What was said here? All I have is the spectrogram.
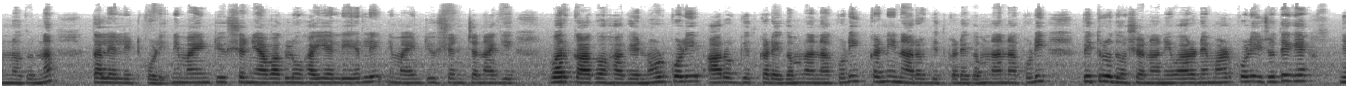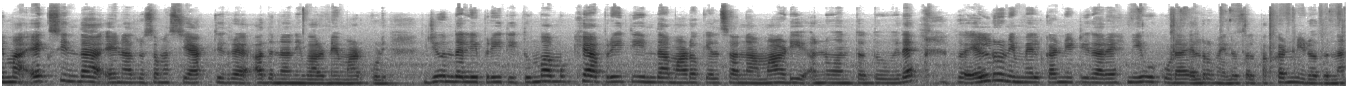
ಅನ್ನೋದನ್ನು ತಲೆಯಲ್ಲಿಟ್ಕೊಳ್ಳಿ. ನಿಮ್ಮ ಇಂಟ್ಯೂಷನ್ ಯಾವಾಗಲೂ ಹೈಯಲ್ಲಿ ಇರಲಿ, ನಿಮ್ಮ ಇಂಟ್ಯೂಷನ್ ಚೆನ್ನಾಗಿ ವರ್ಕ್ ಆಗೋ ಹಾಗೆ ನೋಡ್ಕೊಳ್ಳಿ, ಆರೋಗ್ಯದ ಕಡೆ ಗಮನನ ಕೊಡಿ, ಕಣ್ಣಿನ ಆರೋಗ್ಯದ ಕಡೆ ಗಮನನ ಕೊಡಿ, ಪಿತೃದೋಷನ ನಿವಾರಣೆ ಮಾಡ್ಕೊಳ್ಳಿ. ಜೊತೆಗೆ ನಿಮ್ಮ ಎಕ್ಸಿಂದ ಏನಾದರೂ ಸಮಸ್ಯೆ ಆಗ್ತಿದ್ರೆ ಅದನ್ನು ನಿವಾರಣೆ ಮಾಡ್ಕೊಳ್ಳಿ. ಜೀವನದಲ್ಲಿ ಪ್ರೀತಿ ತುಂಬ ಮುಖ್ಯ ಪ್ರೀತಿಯಿಂದ ಮಾಡೋ ಕೆಲಸನ ಮಾಡಿ ಅನ್ನುವಂಥದ್ದು ಇದೆ. ಎಲ್ಲರೂ ನಿಮ್ಮ ಮೇಲೆ ಕಣ್ಣಿಟ್ಟಿದ್ದಾರೆ. ನೀವು ಕೂಡ ಎಲ್ಲರ ಮೇಲೂ ಸ್ವಲ್ಪ ಕಣ್ಣಿಡೋದನ್ನು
